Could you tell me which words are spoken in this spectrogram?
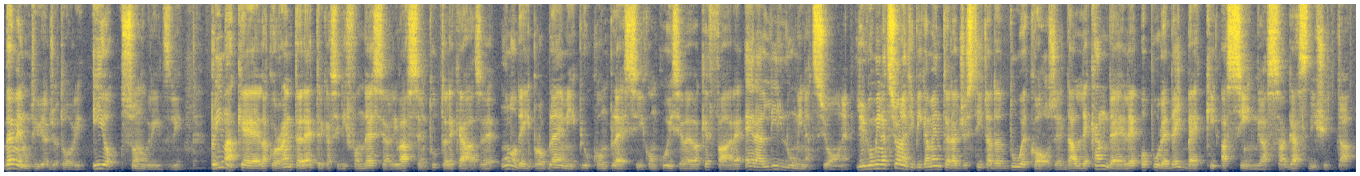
Benvenuti viaggiatori, io sono Grizzly. Prima che la corrente elettrica si diffondesse e arrivasse in tutte le case, uno dei problemi più complessi con cui si aveva a che fare era l'illuminazione. L'illuminazione tipicamente era gestita da due cose, dalle candele oppure dai becchi a syngas, a gas di città.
